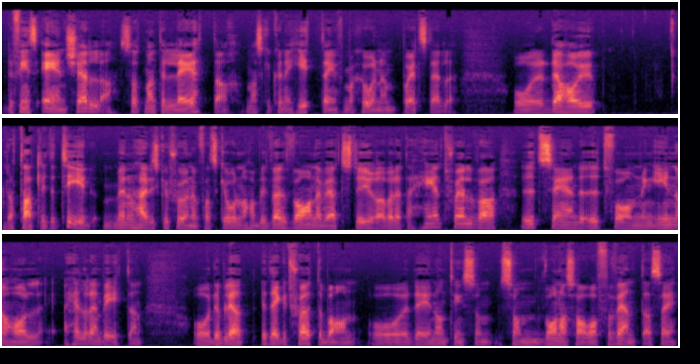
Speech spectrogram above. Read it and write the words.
det finns en källa så att man inte letar. Man ska kunna hitta informationen på ett ställe. Och det har ju det har tagit lite tid med den här diskussionen för att skolorna har blivit väldigt vana vid att styra över detta helt själva. Utseende, utformning, innehåll, hela den biten. Och det blir ett eget skötebarn och det är någonting som, som vårdnadshavare förväntar sig.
